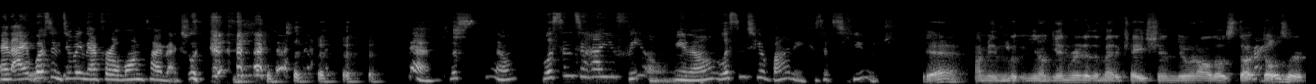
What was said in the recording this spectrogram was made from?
And I wasn't doing that for a long time actually. yeah, just you know, listen to how you feel. You know, listen to your body because it's huge. yeah, I mean, you know, getting rid of the medication, doing all those stuff. Right, Those are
